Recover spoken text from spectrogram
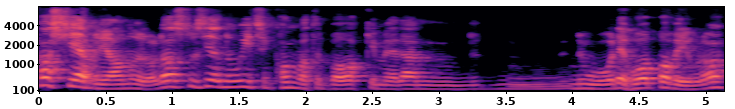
hva skjer med de andre da? La oss si at Norwegian kommer tilbake med den nå, og det håper vi jo, da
